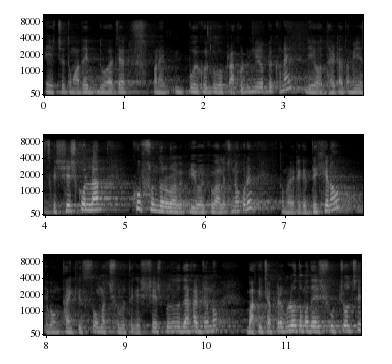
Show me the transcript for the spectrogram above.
এই হচ্ছে তোমাদের দু হাজার মানে বৈকল্পিক ও প্রাকল্পিক নিরপেক্ষ নয়। যে অধ্যায়টা আমি আজকে শেষ করলাম। খুব সুন্দরভাবে পিওয়াইকিউ আলোচনা করে তোমরা এটাকে দেখে নাও এবং থ্যাংক ইউ সো মাচ শুরু থেকে শেষ পর্যন্ত দেখার জন্য। বাকি চ্যাপ্টারগুলো তোমাদের শ্যুট চলছে।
